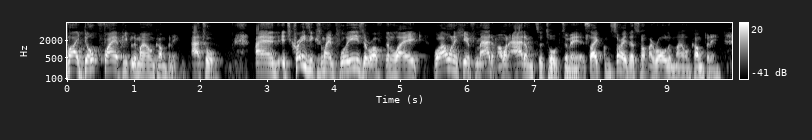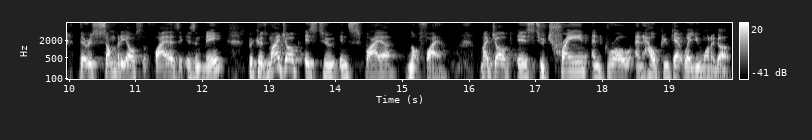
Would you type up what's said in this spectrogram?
but I don't fire people in my own company at all. And it's crazy because my employees are often like, well, I want to hear from Adam. I want Adam to talk to me. It's like, I'm sorry, that's not my role in my own company. There is somebody else that fires. It isn't me because my job is to inspire, not fire. My job is to train and grow and help you get where you want to go.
